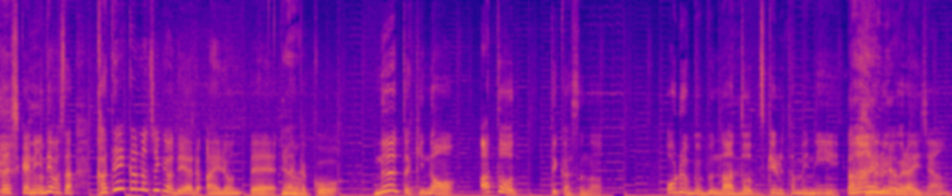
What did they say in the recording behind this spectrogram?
確かに。でもさ家庭科の授業でやるアイロンってうんなんかこう縫う時の後ってかその折る部分の後をつけるためにやるぐらいじゃん？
